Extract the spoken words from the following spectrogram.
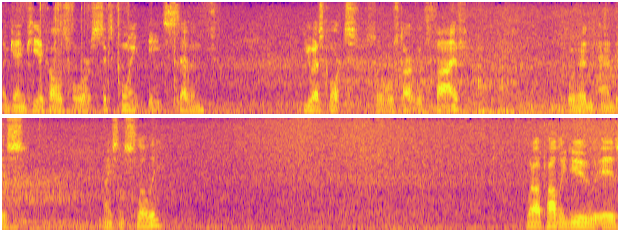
Again, Kia calls for 6.87 US quarts. So we'll start with five. Go ahead and add this nice and slowly. what I'll probably do is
